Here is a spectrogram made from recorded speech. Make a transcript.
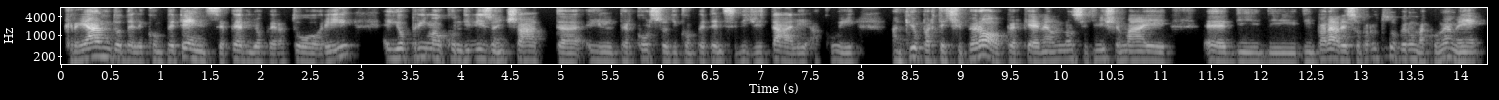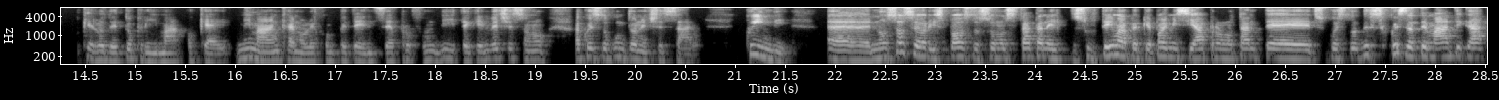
creando delle competenze per gli operatori, e io prima ho condiviso in chat il percorso di competenze digitali a cui anch'io parteciperò perché non, si finisce mai eh, di, di, di imparare, soprattutto per una come me, che l'ho detto prima, ok, mi mancano le competenze approfondite che invece sono a questo punto necessarie. Quindi eh, non so se ho risposto, sono stata nel, sul tema perché poi mi si aprono tante, su, questo, su questa tematica,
